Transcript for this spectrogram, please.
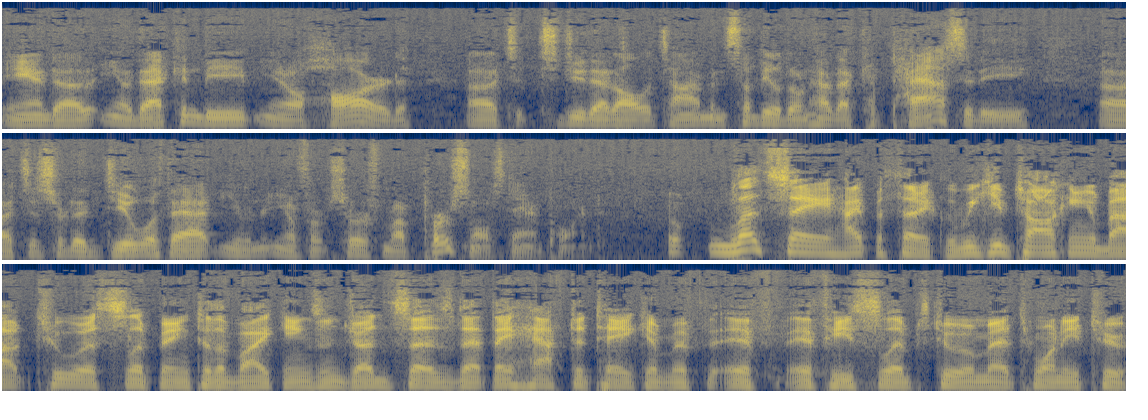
and uh, you know that can be you know hard uh, to, to do that all the time, and some people don't have that capacity uh, to sort of deal with that, even you know, from sort of from a personal standpoint. let's say hypothetically, we keep talking about Tua slipping to the Vikings, and Judd says that they have to take him if if if he slips to him at 22.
